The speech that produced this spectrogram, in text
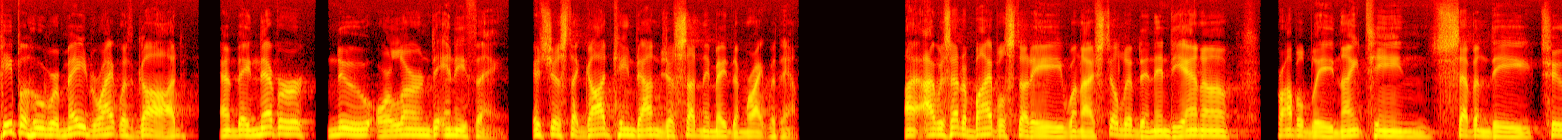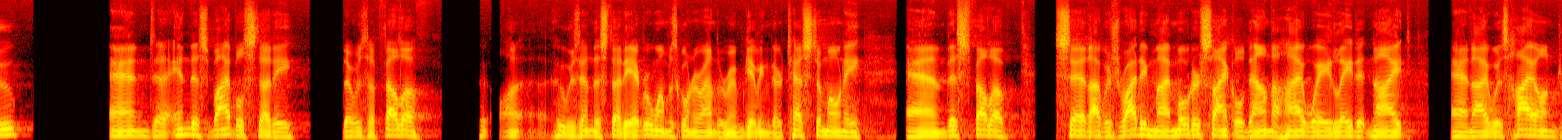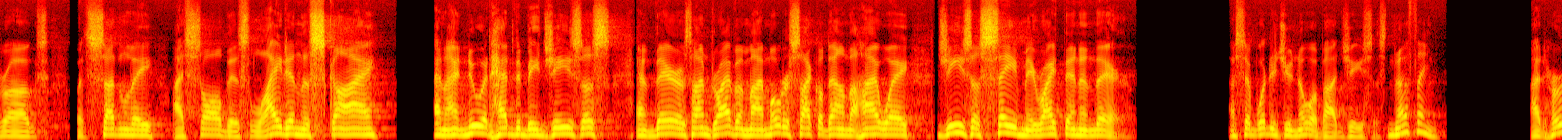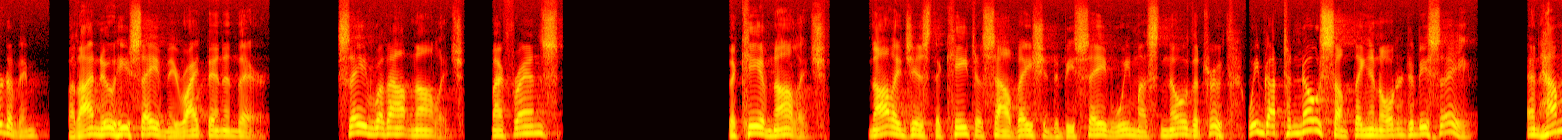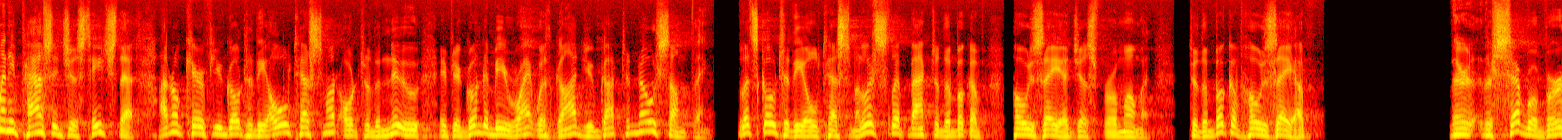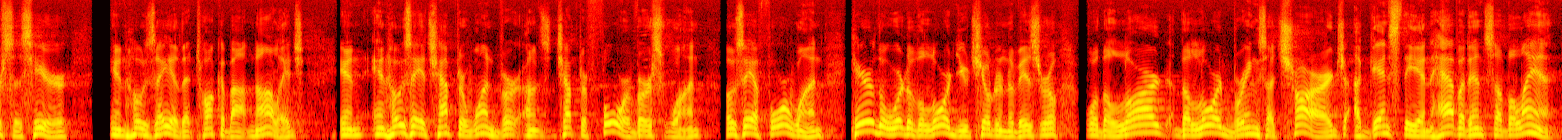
People who were made right with God and they never knew or learned anything. It's just that God came down and just suddenly made them right with Him. I, I was at a Bible study when I still lived in Indiana, probably 1972. And uh, in this Bible study, there was a fellow who, uh, who was in the study. Everyone was going around the room giving their testimony. And this fellow said, I was riding my motorcycle down the highway late at night, and I was high on drugs, but suddenly I saw this light in the sky, and I knew it had to be Jesus. And there, as I'm driving my motorcycle down the highway, Jesus saved me right then and there. I said, What did you know about Jesus? Nothing. I'd heard of him, but I knew he saved me right then and there. Saved without knowledge. My friends, the key of knowledge. Knowledge is the key to salvation. To be saved, we must know the truth. We've got to know something in order to be saved. And how many passages teach that? I don't care if you go to the Old Testament or to the New, if you're going to be right with God, you've got to know something. Let's go to the Old Testament. Let's slip back to the book of Hosea just for a moment. To the book of Hosea, there, there's several verses here in Hosea that talk about knowledge. In, in Hosea chapter 1, ver, uh, chapter 4, verse 1, Hosea 4 1, hear the word of the Lord, you children of Israel, for the Lord, the Lord brings a charge against the inhabitants of the land.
